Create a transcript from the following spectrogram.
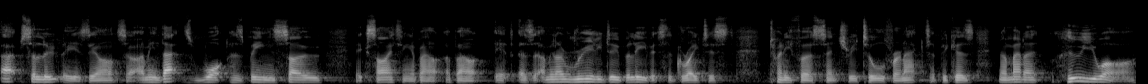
absolutely is the answer. I mean, that's what has been so exciting about about it. As I mean, I really do believe it's the greatest 21st century tool for an actor because no matter who you are,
